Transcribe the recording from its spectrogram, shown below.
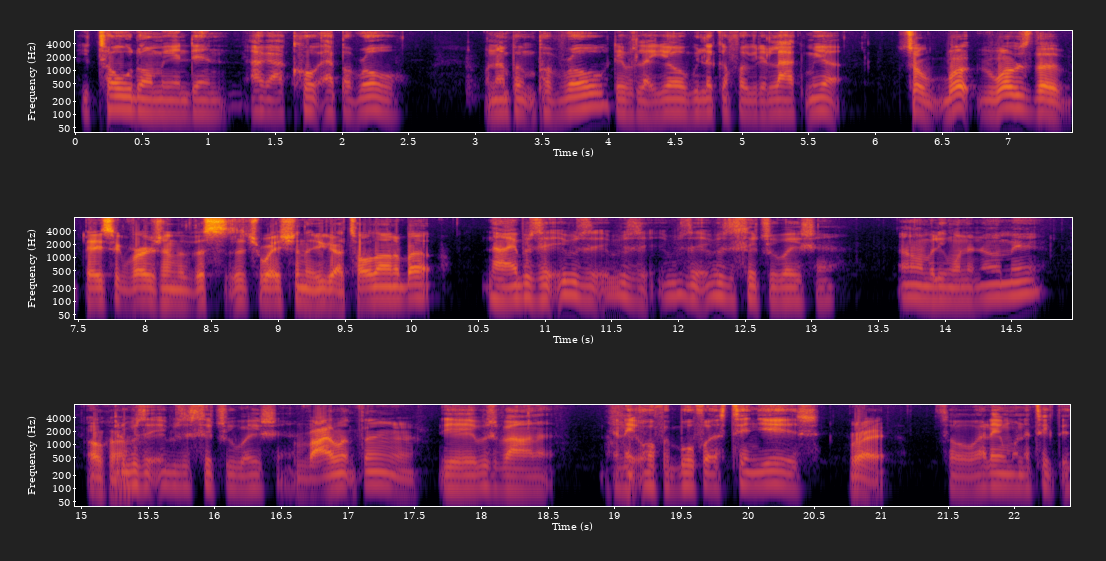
he told on me, and then I got caught at parole. When I'm putting parole, they was like, "Yo, we looking for you to lock me up." So what what was the basic version of this situation that you got told on about? Nah, it was a, it was a, it was a, it was a, it was a situation. I don't really want to know, man. Okay. But it was a, it was a situation. Violent thing, or Yeah, it was violent, and they offered both of us ten years. right? So I didn't want to take the.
